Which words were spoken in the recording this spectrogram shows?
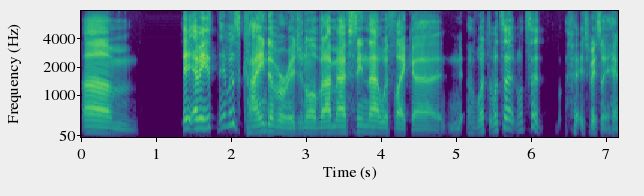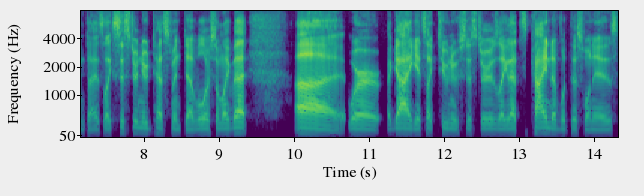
Um I I mean, it, it was kind of original, but I mean, I've seen that with like uh, n- what what's that? What's that? It's basically a hentai. It's like Sister New Testament Devil or something like that. Uh, where a guy gets like two new sisters. Like that's kind of what this one is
